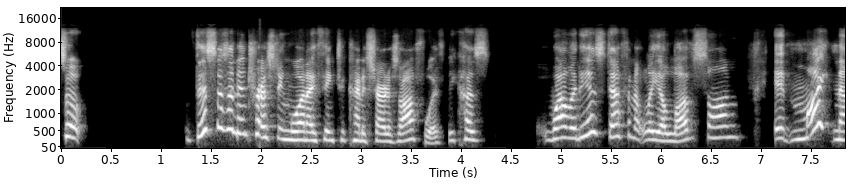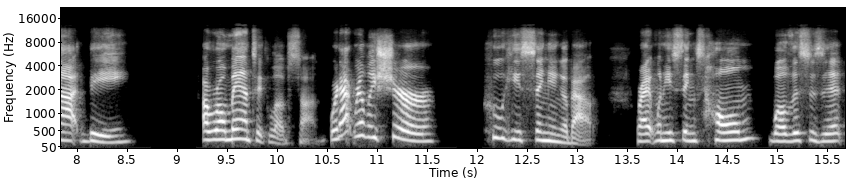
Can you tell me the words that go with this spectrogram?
So this is an interesting one, I think, to kind of start us off with, because while it is definitely a love song, it might not be a romantic love song. We're not really sure who he's singing about, right? When he sings home, well, this is it.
